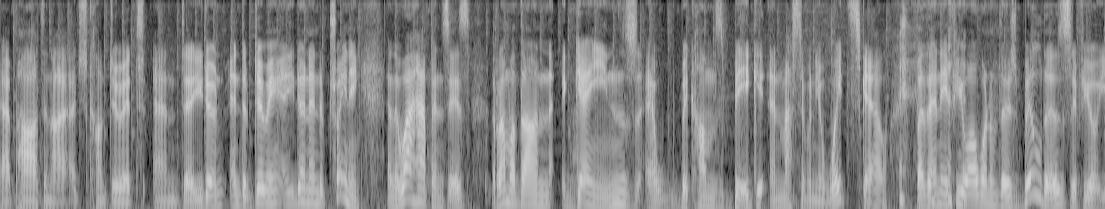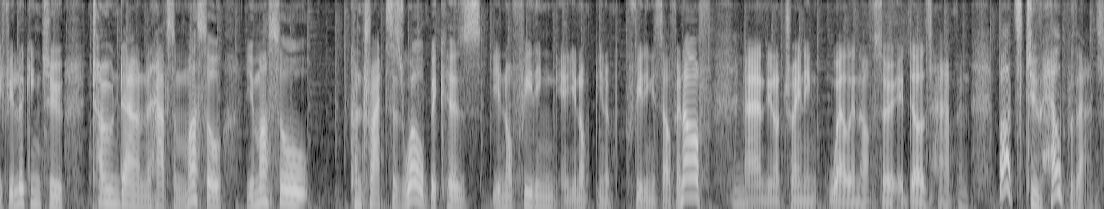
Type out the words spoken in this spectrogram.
uh, part, and I, I just can't do it, and uh, you don't end up doing, you don't end up training, and then what happens is Ramadan gains uh, becomes big and massive on your weight scale, but then if you are one of those builders, if you're if you're looking to tone down and have some muscle, your muscle contracts as well because you're not feeding uh, you're not you know feeding yourself enough and you're not training well enough so it does happen but to help that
